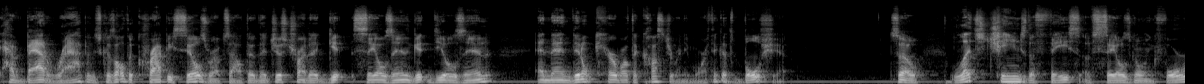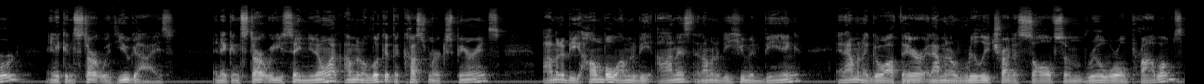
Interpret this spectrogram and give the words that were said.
have bad rap is because all the crappy sales reps out there that just try to get sales in, get deals in, and then they don't care about the customer anymore. I think that's bullshit. So let's change the face of sales going forward, and it can start with you guys. And it can start with you saying, you know what, I'm going to look at the customer experience. I'm going to be humble. I'm going to be honest, and I'm going to be human being and I'm going to go out there and I'm going to really try to solve some real world problems.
